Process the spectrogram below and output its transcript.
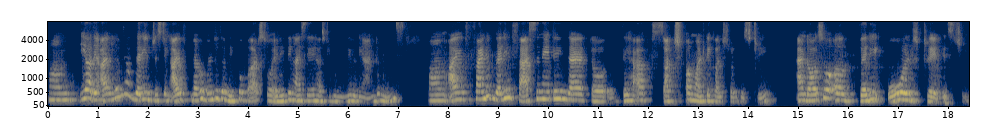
Um, yeah, the islands are very interesting. I've never been to the Nicobar, so anything I say has to do only with the Andamans. Um, I find it very fascinating that uh, they have such a multicultural history and also a very old trade history.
